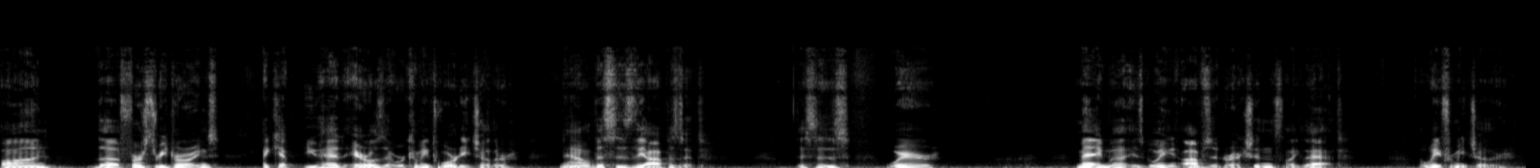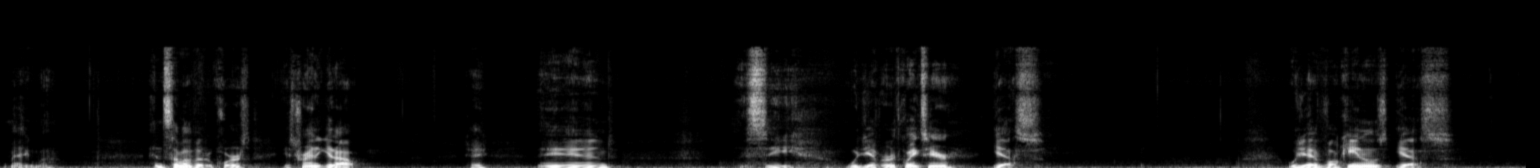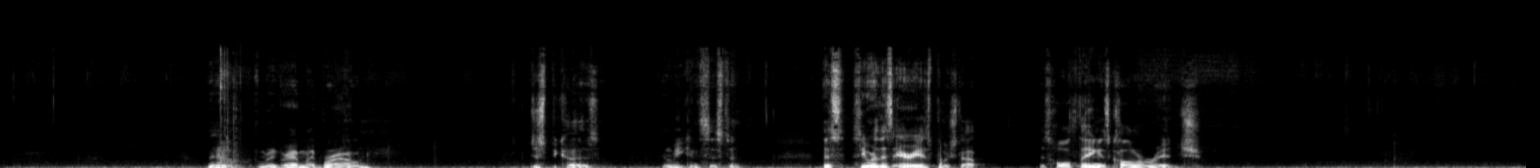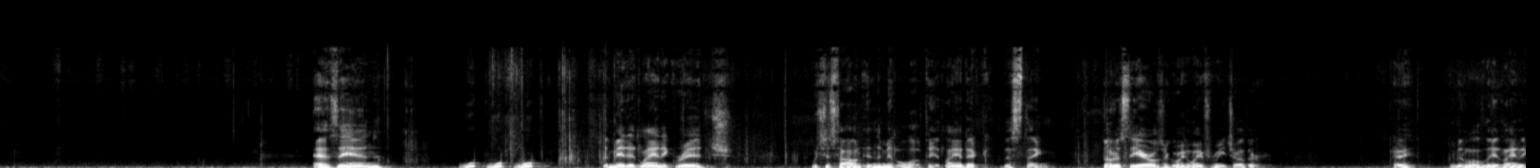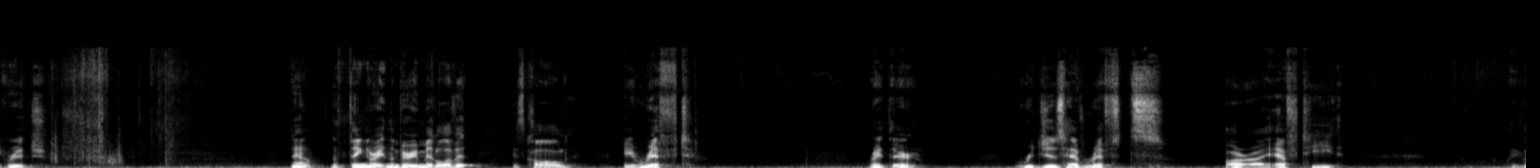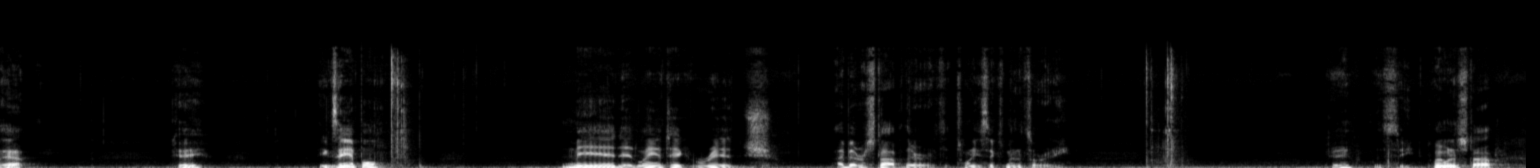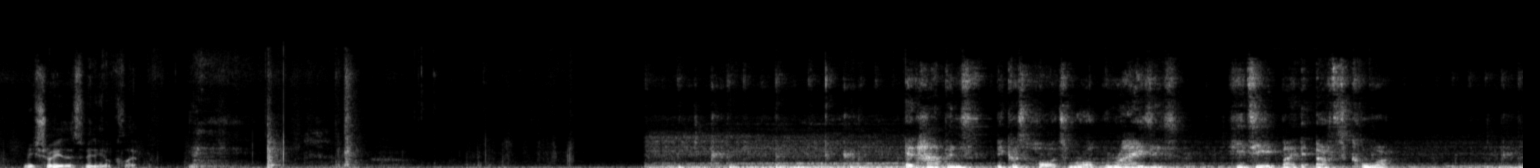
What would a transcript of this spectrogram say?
On the first three drawings, I kept, you had arrows that were coming toward each other. Now this is the opposite. This is where magma is going in opposite directions like that, away from each other, magma. And some of it, of course, is trying to get out. Okay, and let's see. Would you have earthquakes here? Yes. Will you have volcanoes? Yes. Now, I'm going to grab my brown just because it'll be consistent. This, see where this area is pushed up? This whole thing is called a ridge. As in, whoop, whoop, whoop, the Mid-Atlantic Ridge, which is found in the middle of the Atlantic, this thing. Notice the arrows are going away from each other. Okay, the middle of the Atlantic Ridge. Now, the thing right in the very middle of it is called a rift. Right there. Ridges have rifts. R-I-F-T. Like that. Okay. Example. Mid-Atlantic Ridge. I better stop there. It's at 26 minutes already. Okay, let's see. Do I want to stop? Let me show you this video clip. It happens because hot rock rises, heated by the Earth's core.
